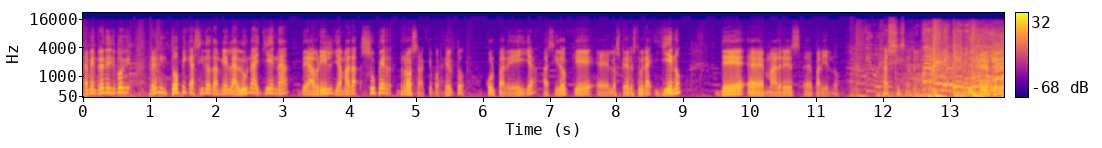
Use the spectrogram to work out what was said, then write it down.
También trending topic, trending topic ha sido también la luna llena de abril llamada Super Rosa, que por cierto, culpa de ella ha sido que eh, el hospital estuviera lleno de eh, madres eh, pariendo. Ah, sí. Sí, en serio, en serio.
